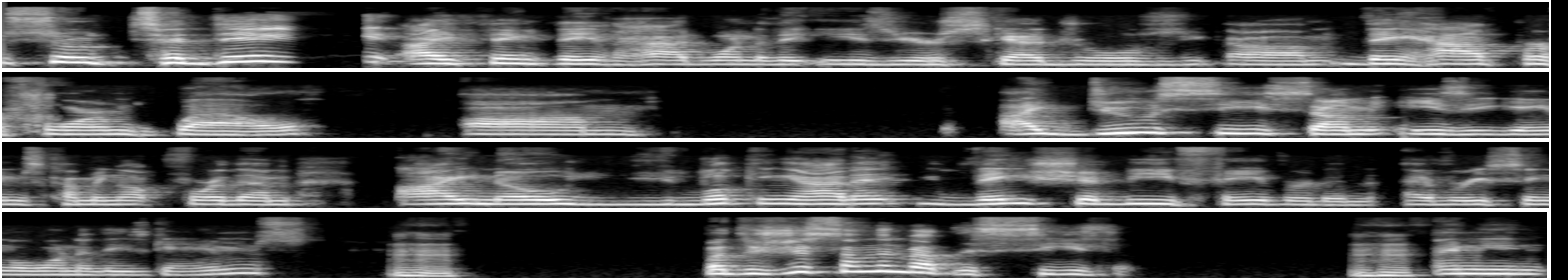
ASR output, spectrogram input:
So today, I think they've had one of the easier schedules. Um, they have performed well. Um, I do see some easy games coming up for them. I know looking at it, they should be favored in every single one of these games. Mm-hmm. But there's just something about this season. Mm-hmm. I mean,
